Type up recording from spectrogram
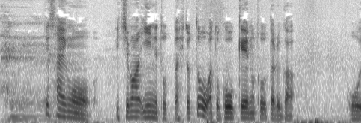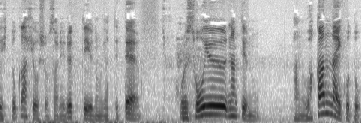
へで最後一番いいね取った人とあと合計のトータルが多い人が表彰されるっていうのをやってて俺そういうなんていうの？あの分かんないこと。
